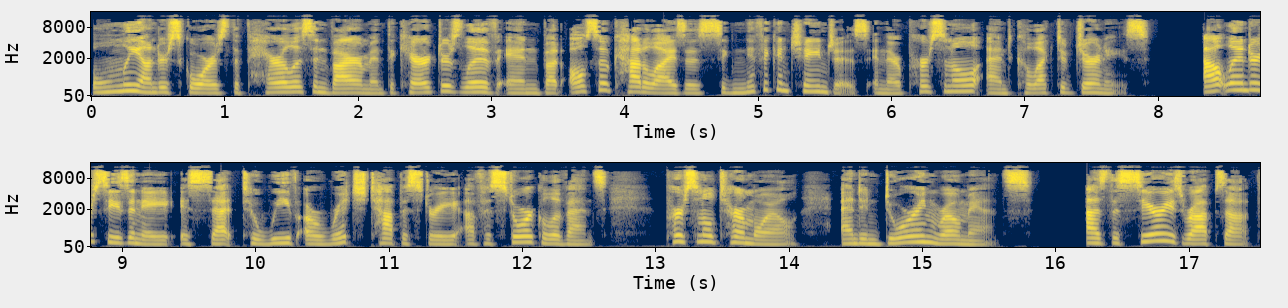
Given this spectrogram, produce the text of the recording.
only underscores the perilous environment the characters live in, but also catalyzes significant changes in their personal and collective journeys. Outlander Season 8 is set to weave a rich tapestry of historical events, personal turmoil, and enduring romance. As the series wraps up,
